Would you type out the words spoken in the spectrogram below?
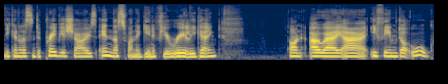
You can listen to previous shows and this one again if you're really keen on oarfm.org.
